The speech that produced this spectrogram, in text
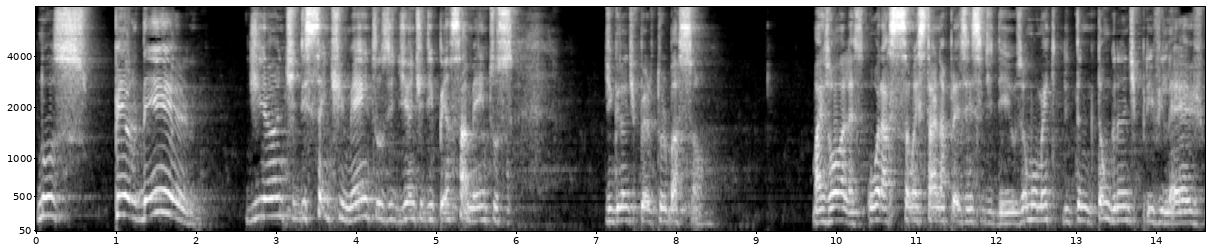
nos perder diante de sentimentos e diante de pensamentos de grande perturbação. Mas olha, oração é estar na presença de Deus, é um momento de tão, tão grande privilégio,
